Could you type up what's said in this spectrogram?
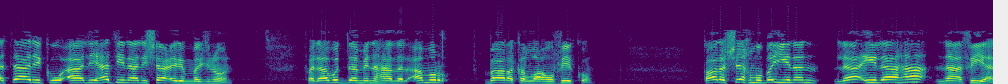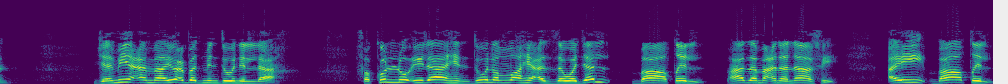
لتاركوا آلهتنا لشاعر مجنون. فلا بد من هذا الأمر بارك الله فيكم. قال الشيخ مبينا لا إله نافيا. جميع ما يعبد من دون الله. فكل إله دون الله عز وجل باطل. هذا معنى نافي. أي باطل.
